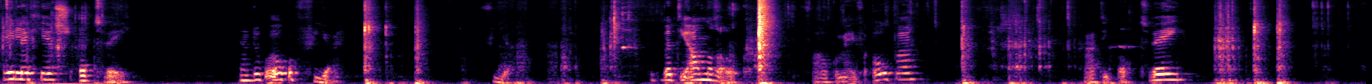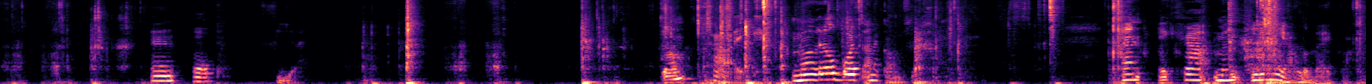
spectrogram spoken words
Heel op 2. En dat doe ik ook op 4. 4. Met die andere ook. Vouw ik hem even open. Gaat hij op 2. En op 4. Dan ga ik mijn railbord aan de kant leggen. En ik ga mijn liniaal erbij pakken.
